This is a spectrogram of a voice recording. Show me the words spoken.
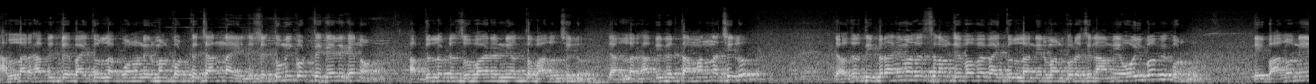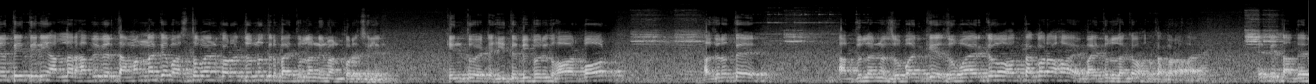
আল্লাহর হাবিব যে বাইতুল্লাহ পুনর্নির্মাণ করতে চান নাই সে তুমি করতে গেলে কেন? আবদুল্লাহ জুবাইরের নিয়ত তো ভালো ছিল। যে আল্লাহর হাবিবের তামান্না ছিল। যে হজরত ইব্রাহিম আলাইসালাম যেভাবে বাইতুল্লাহ নির্মাণ করেছিলেন আমি ওইভাবে করব। এই ভালো নিয়তেই তিনি আল্লাহর হাবিবের তামান্নাকে বাস্তবায়ন করার জন্য তিনি বাইতুল্লাহ নির্মাণ করেছিলেন। কিন্তু এটা হিতে বিপরীত হওয়ার পর হজরতে আবদুল্লাহ জুবাইরকে, জুবাইরকেও হত্যা করা হয়, বাইতুল্লাহকেও হত্যা করা হয়। এতে তাদের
